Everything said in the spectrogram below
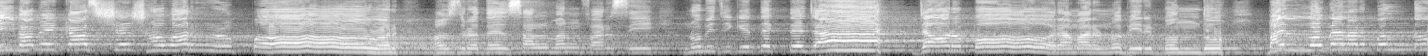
এইভাবে কাজ শেষ হওয়ার পর হজরতে সালমান ফার্সি নবীজিকে দেখতে যায়। যাওয়ার পর আমার নবীর বন্ধু বাল্যবেলার বন্ধু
